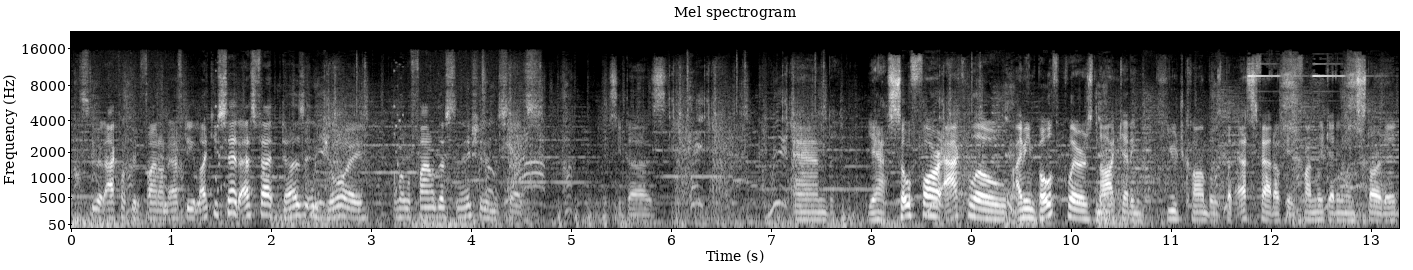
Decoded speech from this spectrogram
Let's see what Aklo can find on FD. Like you said, SFAT does enjoy a little final destination in the sets. Yes, he does. And yeah, so far Aklo, I mean both players not getting huge combos, but SFAT, okay, finally getting one started.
